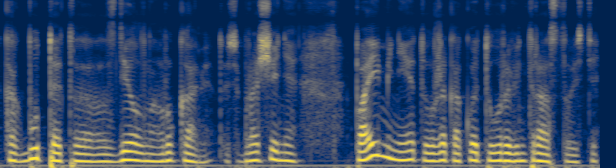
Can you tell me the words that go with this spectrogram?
а как будто это сделано руками. То есть обращение по имени это уже какой-то уровень трастовости.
